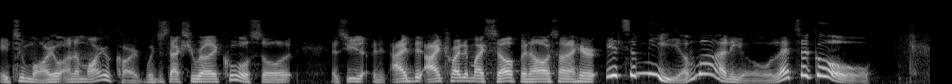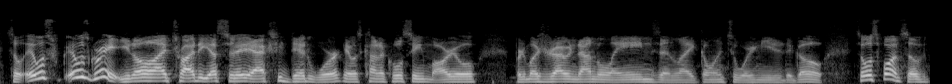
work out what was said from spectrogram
into Mario on a Mario Kart, which is actually really cool. So as you, I did, I tried it myself, and all of a sudden I hear it's a me, a Mario. Let's a go. So it was it was great. You know, I tried it yesterday. It actually did work. It was kind of cool seeing Mario pretty much driving down the lanes and like going to where he needed to go. So it was fun. So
